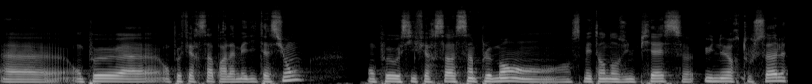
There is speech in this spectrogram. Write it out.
Euh, on, peut, on peut faire ça par la méditation, on peut aussi faire ça simplement en, se mettant dans une pièce une heure tout seul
